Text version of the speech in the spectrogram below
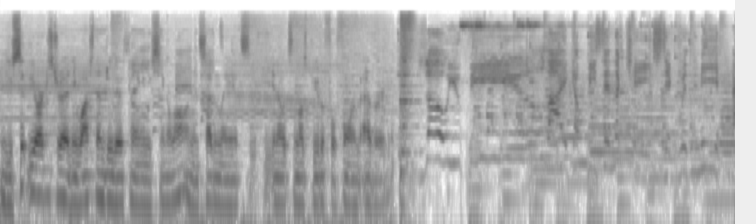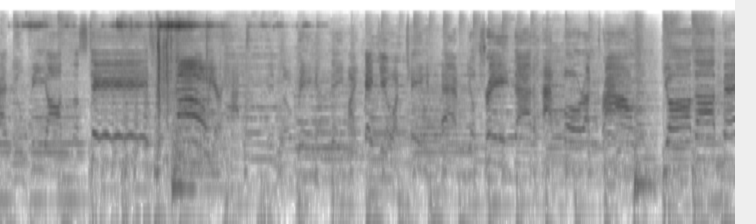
And you sit in the orchestra and you watch them do their thing, and you sing along, and suddenly it's, you know, it's the most beautiful form ever. Like a beast in the cage. Stick with me and you'll be on the stage. Throw your hat in the ring. They might make you a king and you'll trade that hat for a crown. You're the man.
